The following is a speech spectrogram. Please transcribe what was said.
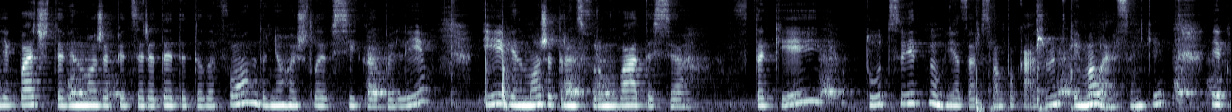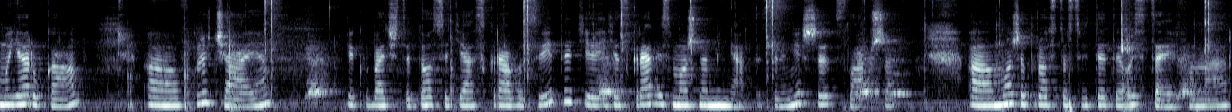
Як бачите, він може підзарядити телефон, до нього йшли всі кабелі, і він може трансформуватися в такий тут світ. Ну, я зараз вам покажу. Він такий малесенький, як моя рука. Е, Включає. Як ви бачите, досить яскраво світить. Яскравість можна міняти сильніше, слабше. Е, Може просто світити ось цей фонар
